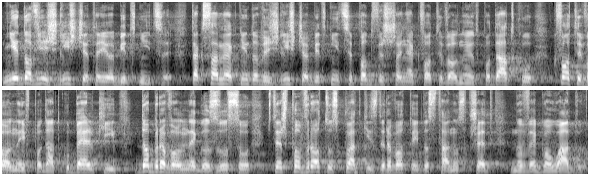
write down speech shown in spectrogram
Nie dowieźliście tej obietnicy. Tak samo jak nie dowieźliście obietnicy podwyższenia kwoty wolnej od podatku, kwoty wolnej w podatku Belki, dobrowolnego ZUS-u, czy też powrotu składki zdrowotnej do stanu sprzed Nowego Ładu.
